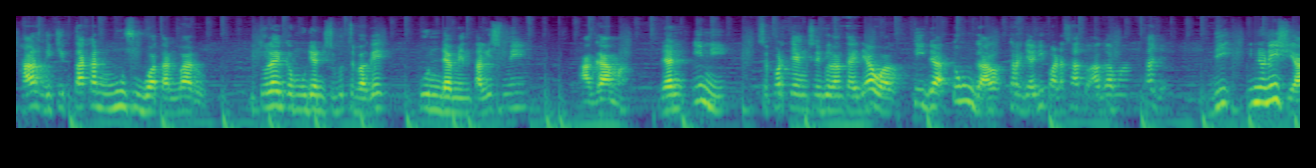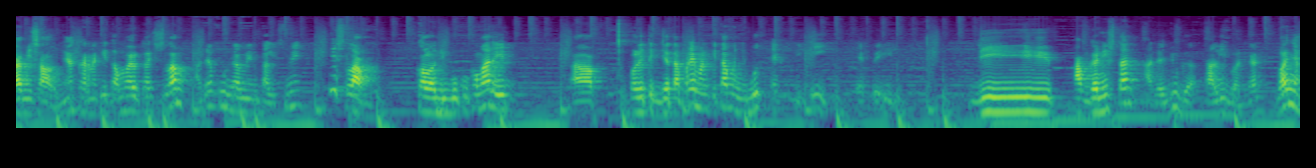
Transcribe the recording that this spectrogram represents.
harus diciptakan musuh buatan baru. Itulah yang kemudian disebut sebagai fundamentalisme agama. Dan ini seperti yang saya bilang tadi di awal, tidak tunggal terjadi pada satu agama saja. Di Indonesia misalnya, karena kita mayoritas Islam, ada fundamentalisme Islam. Kalau di buku kemarin, uh, politik jatah preman kita menyebut FPI, FPI. Di Afghanistan ada juga Taliban kan, banyak.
